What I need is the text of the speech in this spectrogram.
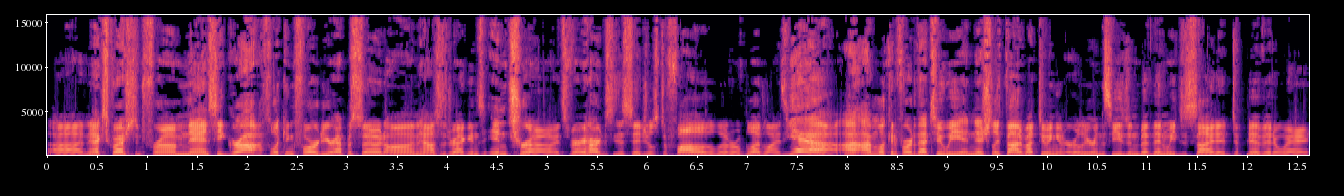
uh, next question from Nancy Groth. Looking forward to your episode on House of Dragons intro. It's very hard to see the sigils to follow the literal bloodlines. Yeah, I, I'm looking forward to that too. We initially thought about doing it earlier in the season, but then we decided to pivot away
